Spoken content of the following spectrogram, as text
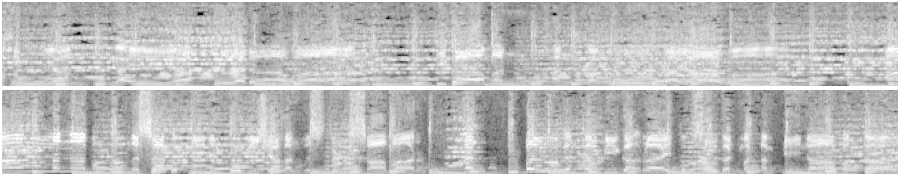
An mahinyang nga iya ladawan Tigaman ang kamurayawan ang mga bunga sa Kopinin Probinsyahan Western Samar Kat balugan kalbiga ray Tung sugad man ang pinabagdaw.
